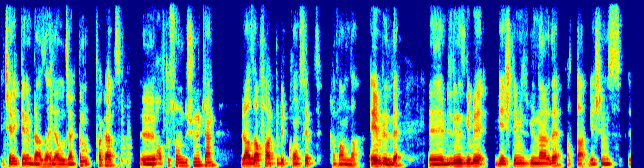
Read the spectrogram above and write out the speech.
içeriklerini biraz daha ele alacaktım. Fakat e, hafta sonu düşünürken biraz daha farklı bir konsept kafamda evrildi. E, bildiğiniz gibi geçtiğimiz günlerde hatta geçtiğimiz e,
